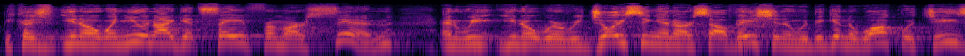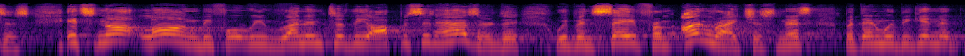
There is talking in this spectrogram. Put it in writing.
because, you know, when you and I get saved from our sin, and we, you know, we're rejoicing in our salvation and we begin to walk with Jesus, it's not long before we run into the opposite hazard. We've been saved from unrighteousness, but then we begin to,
